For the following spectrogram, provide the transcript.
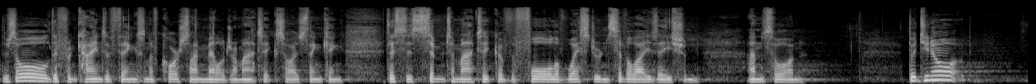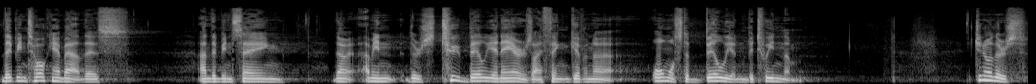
there's all different kinds of things. And of course, I'm melodramatic, so I was thinking this is symptomatic of the fall of Western civilization and so on. But you know, they've been talking about this, and they've been saying, now, I mean, there's two billionaires, I think, given a, almost a billion between them. Do you know there's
